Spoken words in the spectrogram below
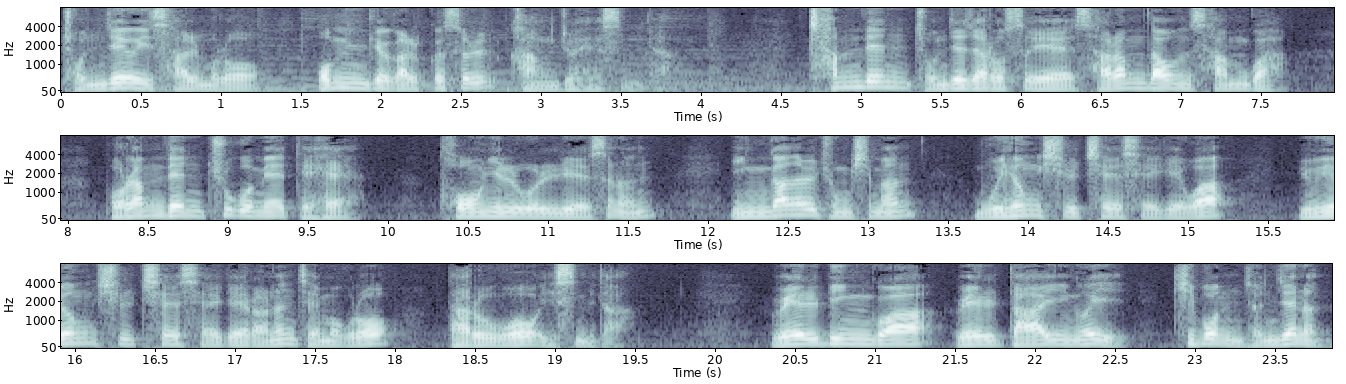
존재의 삶으로 옮겨갈 것을 강조했습니다. 참된 존재자로서의 사람다운 삶과 보람된 죽음에 대해 통일 원리에서는 인간을 중심한 무형 실체 세계와 유형 실체 세계라는 제목으로 다루고 있습니다. 웰빙과 웰다잉의 기본 전제는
